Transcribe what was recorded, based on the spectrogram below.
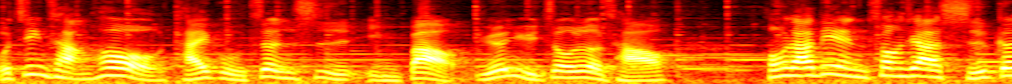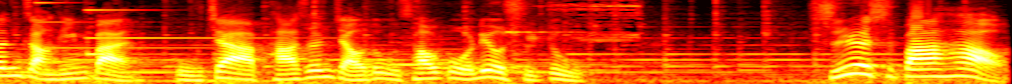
我进场后，台股正式引爆元宇宙热潮，宏达电创下十根涨停板，股价爬升角度超过六十度。十月十八号，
